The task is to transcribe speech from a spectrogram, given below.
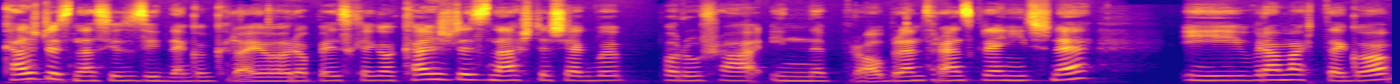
każdy z nas jest z innego kraju europejskiego, każdy z nas też jakby porusza inny problem transgraniczny i w ramach tego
